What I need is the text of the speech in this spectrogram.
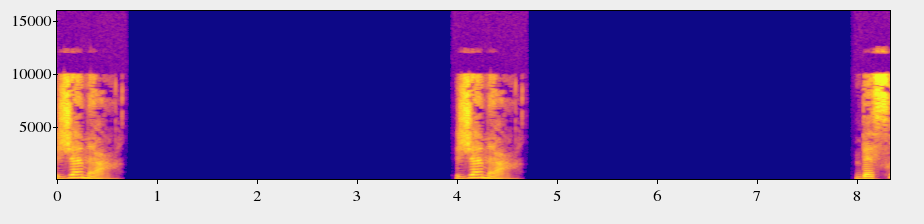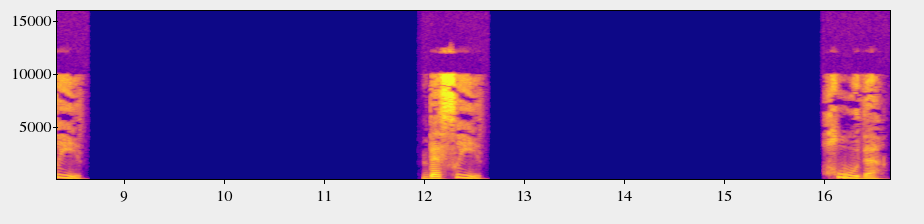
جمع. جمع. بسيط. بسيط. خوذة.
